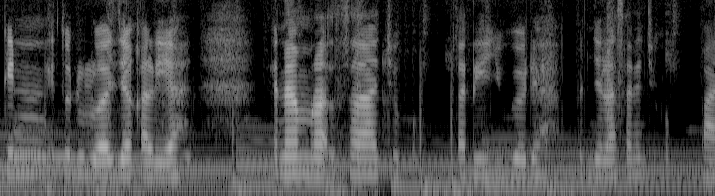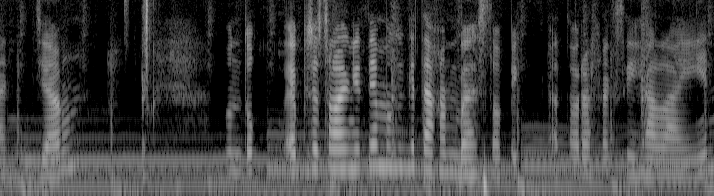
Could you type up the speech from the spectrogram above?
mungkin itu dulu aja kali ya. Karena merasa cukup tadi juga udah penjelasannya cukup panjang. Untuk episode selanjutnya mungkin kita akan bahas topik atau refleksi hal lain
